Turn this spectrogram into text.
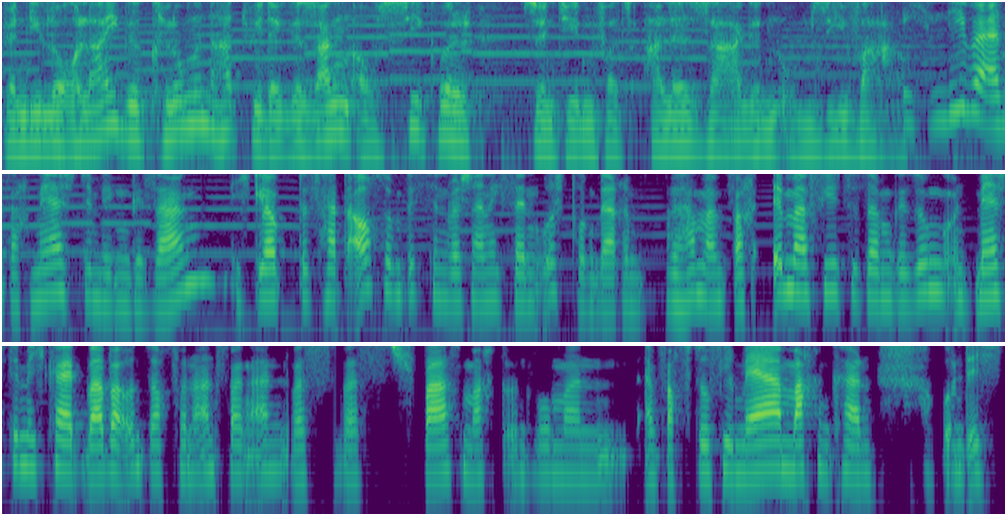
Wenn die Lorelei geklungen hat wie der Gesang auf Sequel, sind jedenfalls alle Sagen um sie wahr. Ich liebe einfach mehrstimmigen Gesang. Ich glaube, das hat auch so ein bisschen wahrscheinlich seinen Ursprung darin. Wir haben einfach immer viel zusammen gesungen und Mehrstimmigkeit war bei uns auch von Anfang an was, was Spaß macht und wo man einfach so viel mehr machen kann. Und ich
